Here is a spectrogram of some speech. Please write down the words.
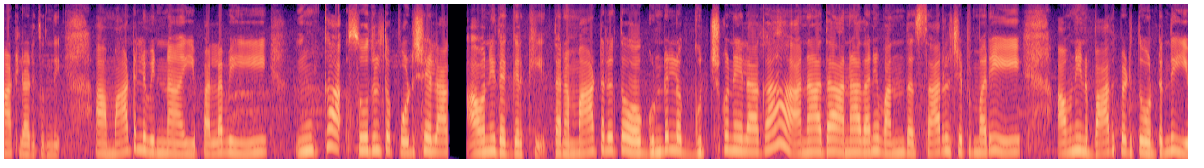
మాట్లాడుతుంది. ఆ మాటలు విన్న ఈ పల్లవి ఇంకా సూదులతో పొడిచేలాగా అవని దగ్గరికి తన మాటలతో గుండెల్లో గుచ్చుకునేలాగా అనాథ అనాథ అనాథ అని వంద సార్లు చెప్పి మరీ అవనిని బాధ పెడుతూ ఉంటుంది. ఈ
